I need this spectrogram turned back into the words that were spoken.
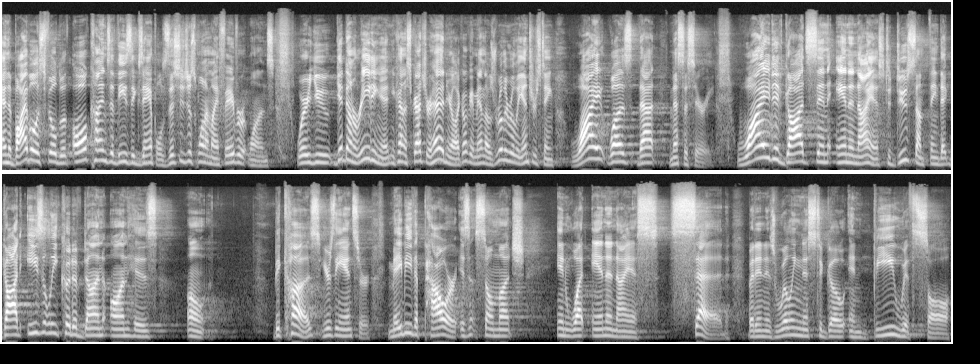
And the Bible is filled with all kinds of these examples. This is just one of my favorite ones where you get done reading it and you kind of scratch your head and you're like, okay, man, that was really, really interesting. Why was that necessary? Why did God send Ananias to do something that God easily could have done on his own? Because, here's the answer maybe the power isn't so much in what Ananias said, but in his willingness to go and be with Saul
